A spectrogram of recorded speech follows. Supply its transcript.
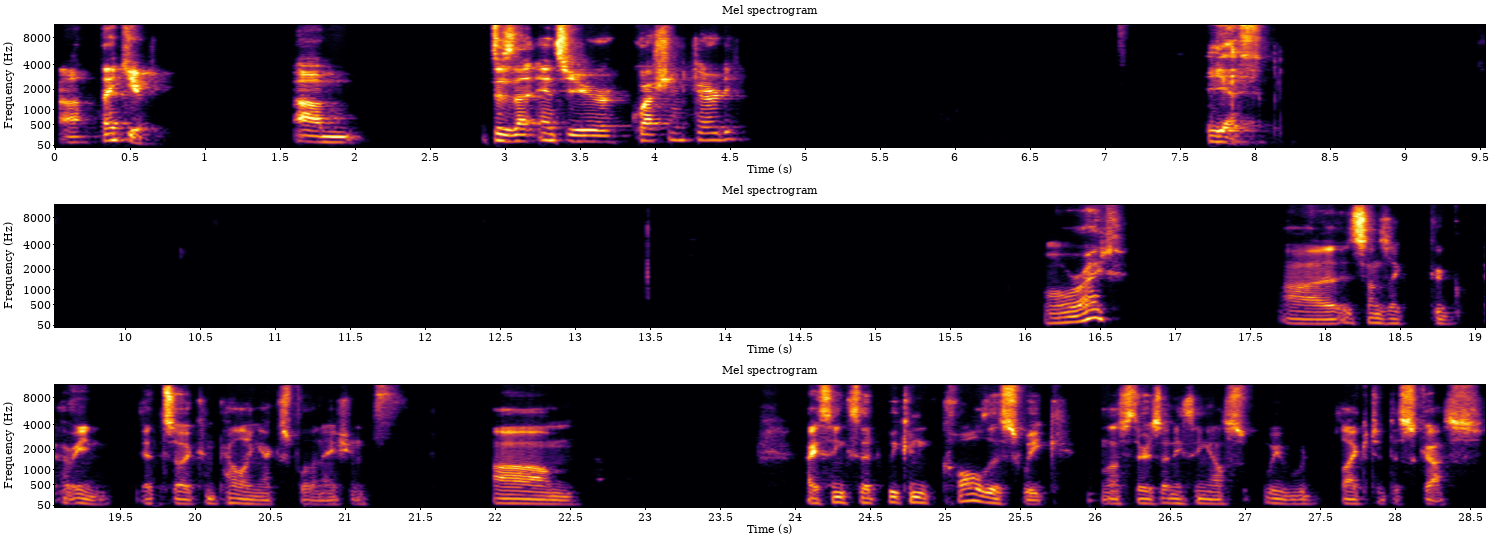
Uh, thank you. Um, does that answer your question, Carity? Yes. All right. Uh, it sounds like, a- I mean, it's a compelling explanation. Um, I think that we can call this week unless there's anything else we would like to discuss.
